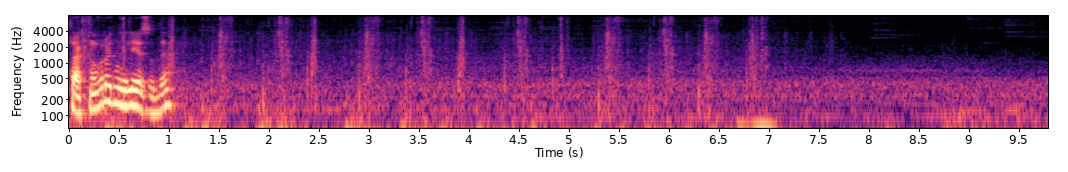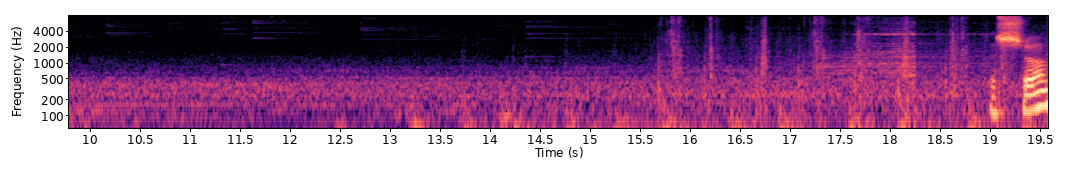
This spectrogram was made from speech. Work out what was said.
Так, ну вроде не лезу, да? Хорошо.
